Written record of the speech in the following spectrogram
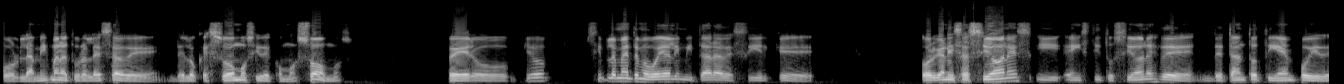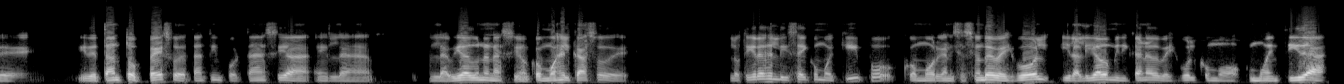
por la misma naturaleza de, lo que somos y de cómo somos, pero yo simplemente me voy a limitar a decir que organizaciones y, e instituciones de, tanto tiempo y de, y de tanto peso, de tanta importancia en la vida de una nación, como es el caso de, los Tigres del Licey como equipo, como organización de béisbol y la Liga Dominicana de Béisbol como, como entidad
